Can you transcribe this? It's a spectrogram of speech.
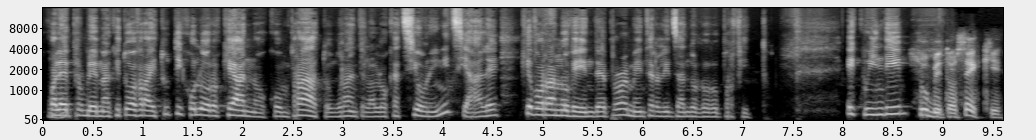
Qual mm. è il problema? Che tu avrai tutti coloro che hanno comprato durante l'allocazione iniziale che vorranno vendere, probabilmente realizzando il loro profitto. E quindi... Subito, secchi.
